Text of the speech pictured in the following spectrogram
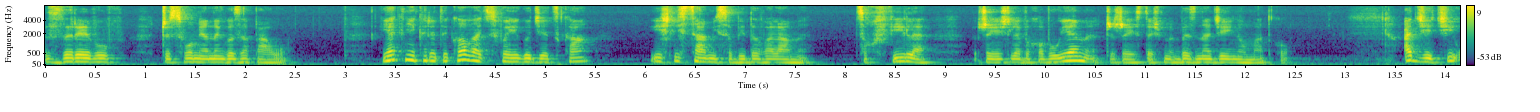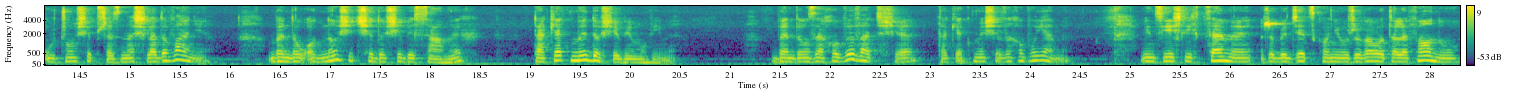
zrywów czy słomianego zapału? Jak nie krytykować swojego dziecka, jeśli sami sobie dowalamy co chwilę, że je źle wychowujemy, czy że jesteśmy beznadziejną matką? A dzieci uczą się przez naśladowanie. Będą odnosić się do siebie samych, tak jak my do siebie mówimy. Będą zachowywać się tak, jak my się zachowujemy. Więc jeśli chcemy, żeby dziecko nie używało telefonu,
